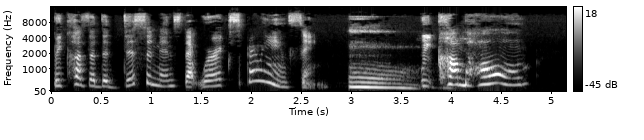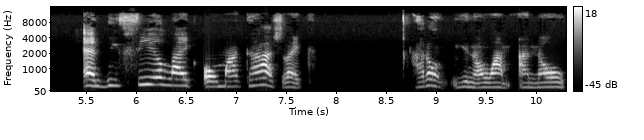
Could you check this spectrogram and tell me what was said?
because of the dissonance that we're experiencing. Mm. We come home and we feel like, oh my gosh, like I don't, you know, I'm I know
